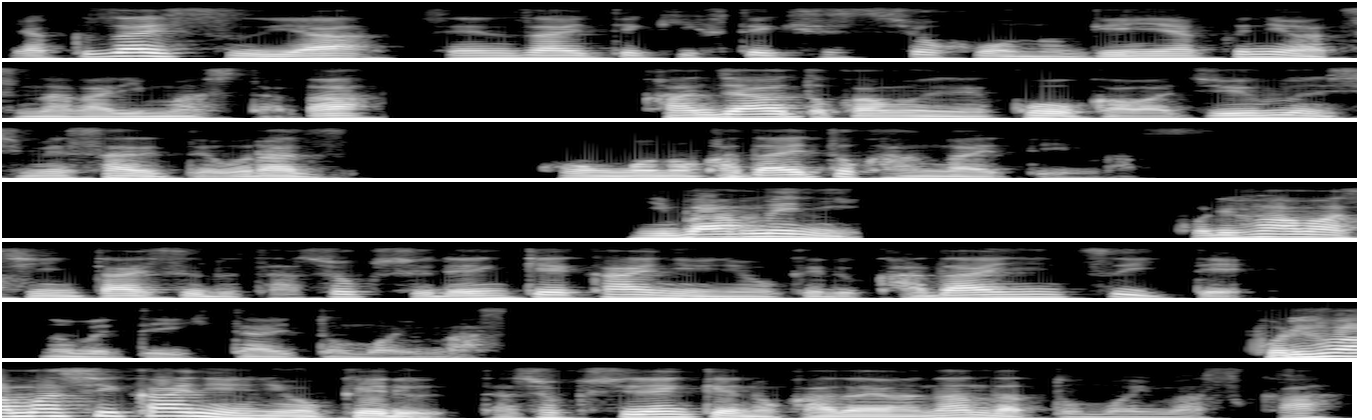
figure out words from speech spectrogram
薬剤数や潜在的不適切処方の減薬にはつながりましたが、患者アウトカムへの効果は十分示されておらず、今後の課題と考えています。2番目に、ポリファーマシーに対する多職種連携介入における課題について述べていきたいと思います。ポリファーマシー介入における多職種連携の課題は何だと思いますか？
